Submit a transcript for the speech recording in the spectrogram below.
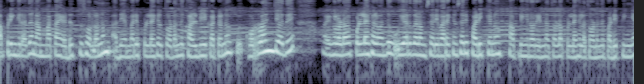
அப்படிங்கிறத நம்ம தான் எடுத்து சொல்லணும். அதே மாதிரி பிள்ளைகள் தொடர்ந்து கல்வியை கட்டணும். குறைஞ்சது எங்களோட பிள்ளைகள் வந்து உயர்தரம் சரி வரைக்கும் சரி படிக்கணும் அப்படிங்கிற ஒரு எண்ணத்தோட பிள்ளைகளை தொடர்ந்து படிப்பீங்க.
